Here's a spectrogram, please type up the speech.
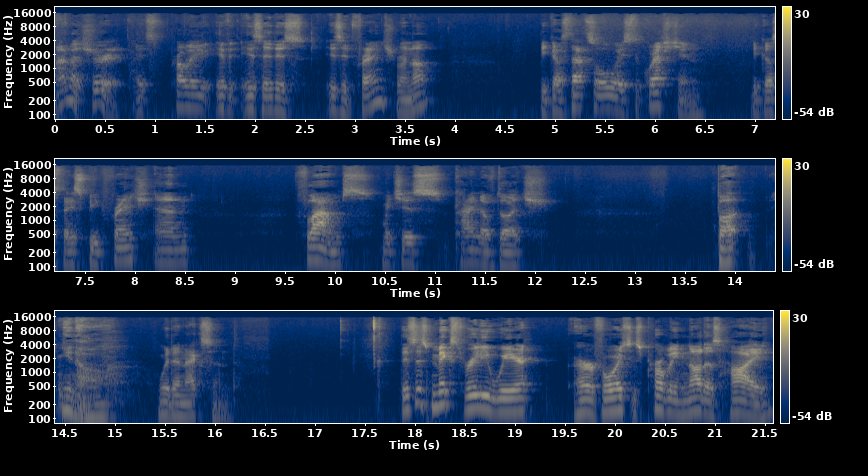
I'm not sure. It's probably if it is it is is it French or not? Because that's always the question. Because they speak French and Vlaams, which is kind of Dutch, but you know, with an accent. This is mixed really weird. Her voice is probably not as high,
